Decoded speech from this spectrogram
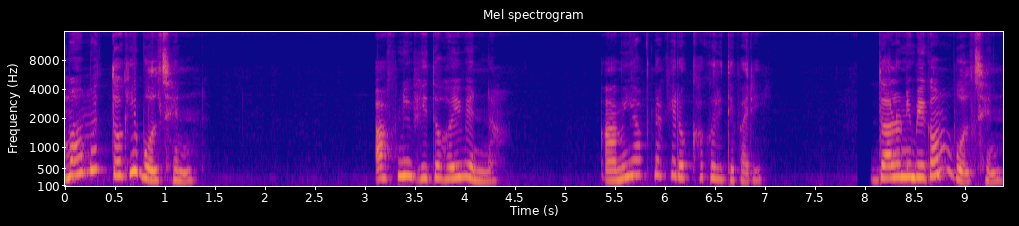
মোহাম্মদ তকি বলছেন আপনি ভীত হইবেন না। আমি আপনাকে রক্ষা করিতে পারি। দলনী বেগম বলছেন,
